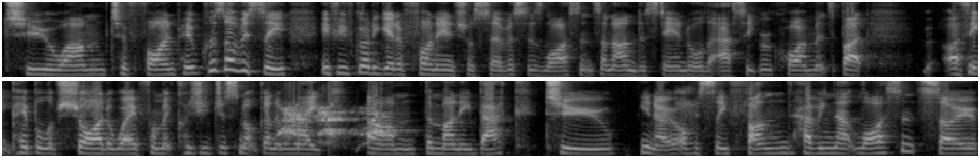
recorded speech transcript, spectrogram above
to um, to find people. Because obviously, if you've got to get a financial services license and understand all the ASIC requirements, but I think people have shied away from it because you're just not going to make um, the money back to, you know, obviously fund having that license. So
